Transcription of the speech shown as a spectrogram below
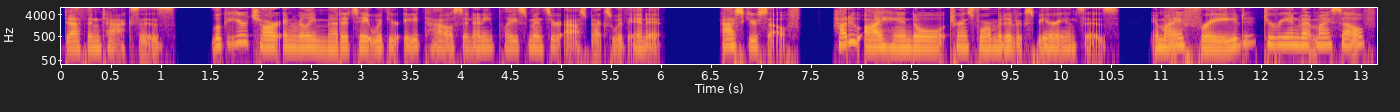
death and taxes. Look at your chart and really meditate with your eighth house and any placements or aspects within it. Ask yourself, how do I handle transformative experiences? Am I afraid to reinvent myself?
